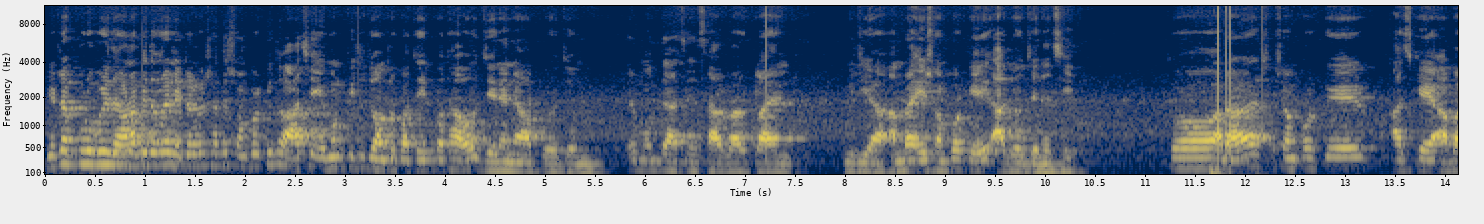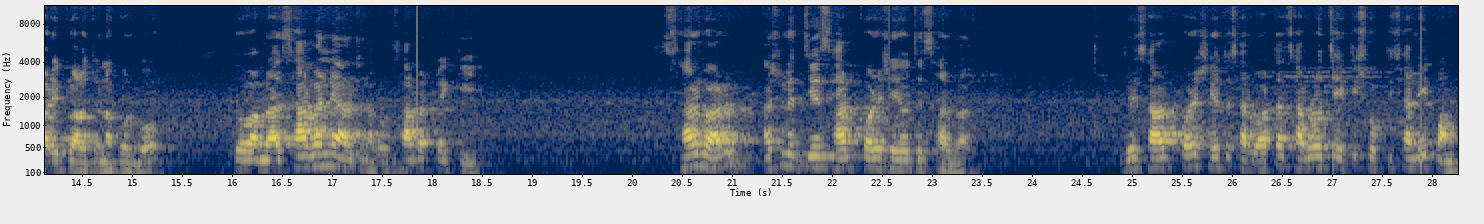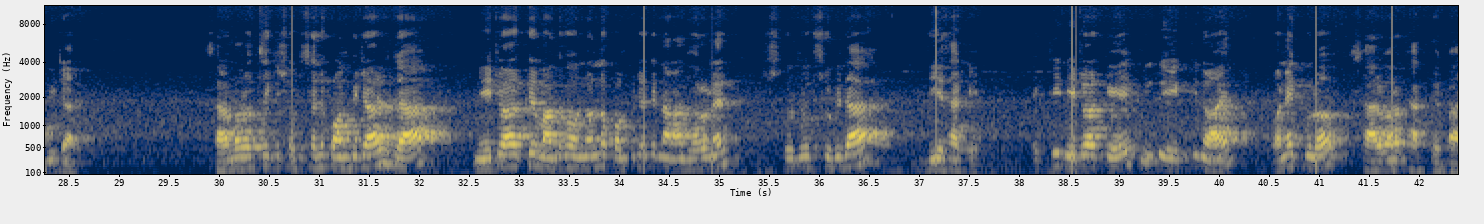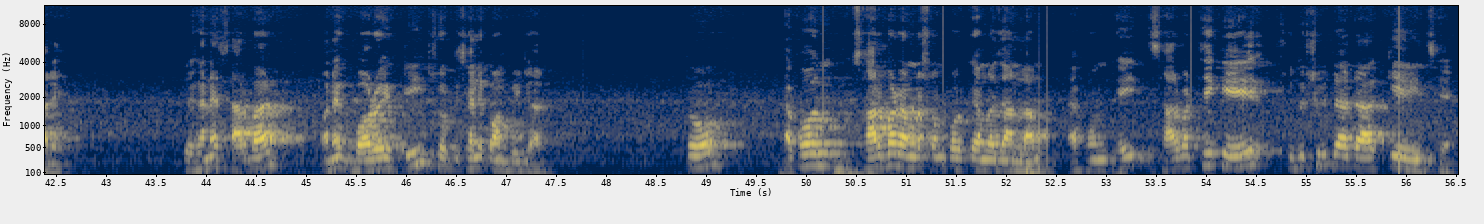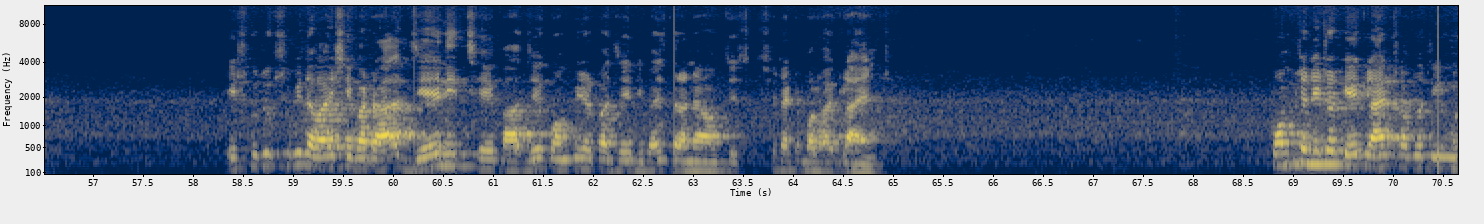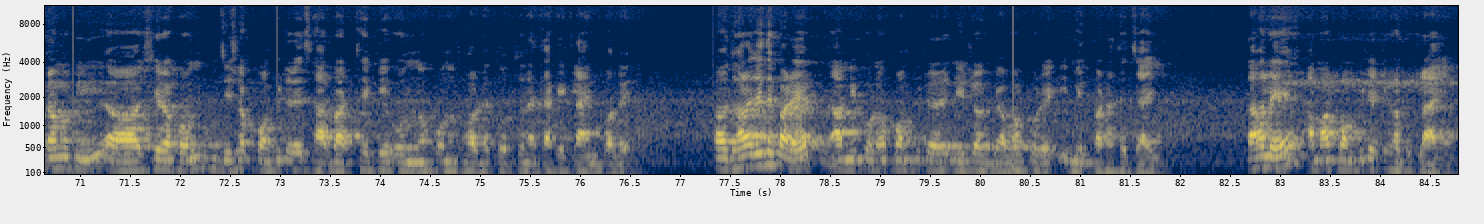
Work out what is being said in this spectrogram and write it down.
নেটওয়ার্ক পুরোপুরি ধারণা পেতে হলে নেটওয়ার্কের সাথে সম্পর্কিত আছে এমন কিছু যন্ত্রপাতির কথাও জেনে নেওয়া প্রয়োজন। এর মধ্যে আছে সার্ভার ক্লায়েন্ট মিডিয়া আমরা এই সম্পর্কে আগেও জেনেছি। তো আমরা সে সম্পর্কে আজকে আবার একটু আলোচনা করব। তো আমরা সার্ভার নিয়ে আলোচনা করব। সার্ভারটা কি? সার্ভার আসলে যে সার্ভ করে, সে হচ্ছে সার্ভার যে সার্ভ করে সে হচ্ছে সার্ভার, অর্থাৎ সার্ভার হচ্ছে একটি শক্তিশালী কম্পিউটার। সার্ভার হচ্ছে একটি শক্তিশালী কম্পিউটার যা নেটওয়ার্কের মাধ্যমে অন্যান্য কম্পিউটারকে নানা ধরনের সুযোগ সুবিধা দিয়ে থাকে। একটি নেটওয়ার্কে কিন্তু একটি নয়, অনেকগুলো সার্ভারও থাকতে পারে। এখানে সার্ভার অনেক বড় একটি শক্তিশালী কম্পিউটার। তো এখন সার্ভার আমরা সম্পর্কে আমরা জানলাম। এখন এই সার্ভার থেকে সুযোগ সুবিধাটা কে নিচ্ছে? এই সুযোগ সুবিধা বা সেবাটা যে নিচ্ছে বা যে কম্পিউটার বা যে ডিভাইস দ্বারা নেওয়া হচ্ছে, সেটাকে বলা হয় ক্লায়েন্ট কম্পিউটার নেটওয়ার্কে ক্লায়েন্ট শব্দটি মোটামুটি সেরকম যেসব কম্পিউটারের সার্ভার থেকে অন্য কোনো ধরনের তথ্য নেয় তাকে ক্লায়েন্ট বলে। ধরা যেতে পারে, আমি কোনো কম্পিউটারে নেটওয়ার্ক ব্যবহার করে ইমেল পাঠাতে চাই। তাহলে আমার কম্পিউটারটি হবে ক্লায়েন্ট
